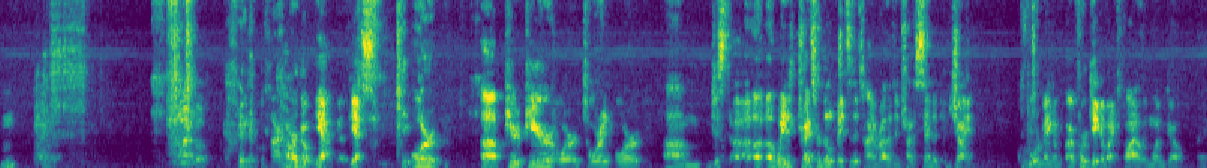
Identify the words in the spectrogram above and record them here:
Hmm? Argo. Cargo, yeah, yes, or uh, peer-to-peer, or torrent, or um, just a, a, a way to transfer little bits at a time rather than trying to send a, a giant four mega or four gigabyte file in one go. Right?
